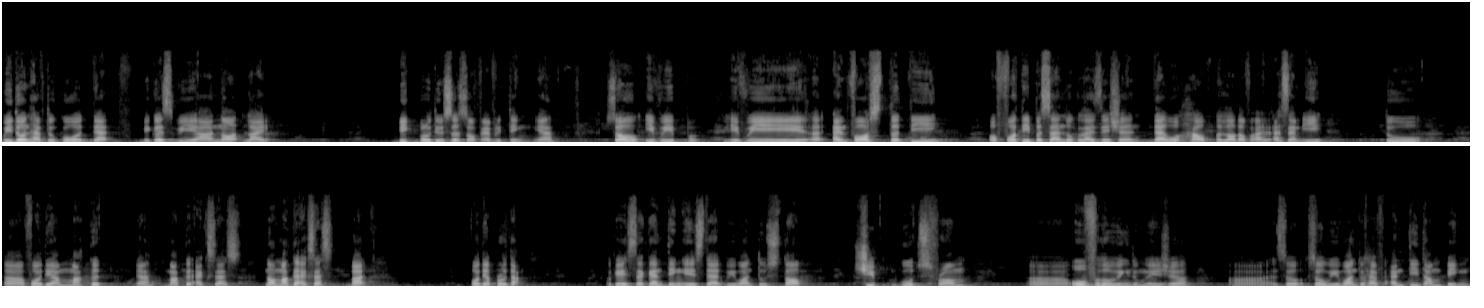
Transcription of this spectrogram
We don't have to go that because we are not like big producers of everything. Yeah. So if we if we uh, enforce 30 or 40 percent localization, that will help a lot of SME to uh, for their market. Yeah, market access, not market access, but for their product. Okay. Second thing is that we want to stop cheap goods from overflowing to Malaysia. Uh, so so we want to have anti-dumping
